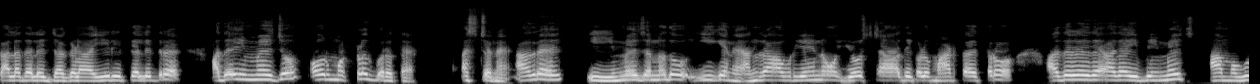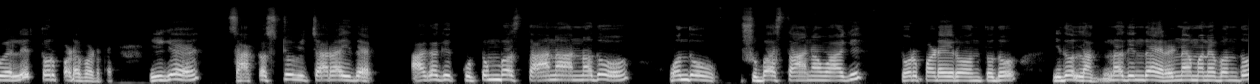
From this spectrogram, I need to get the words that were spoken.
ಕಾಲದಲ್ಲಿ ಜಗಳ ಈ ರೀತಿಯಲ್ಲಿದ್ರೆ ಅದೇ ಇಮೇಜು ಅವ್ರ ಮಕ್ಳಿಗೆ ಬರುತ್ತೆ ಅಷ್ಟೇನೆ. ಆದ್ರೆ ಈ ಇಮೇಜ್ ಅನ್ನೋದು ಈಗೇನೆ, ಅಂದ್ರೆ ಅವ್ರು ಏನು ಯೋಚನಾದಿಗಳು ಮಾಡ್ತಾ ಇರ್ತಾರೋ ಅದರದೇ ಆದ ಇಮೇಜ್ ಆ ಮಗುವಲ್ಲಿ ತೋರ್ಪಡಬಾರ್ದು. ಹೀಗೆ ಸಾಕಷ್ಟು ವಿಚಾರ ಇದೆ. ಹಾಗಾಗಿ ಕುಟುಂಬ ಸ್ಥಾನ ಅನ್ನೋದು ಒಂದು ಶುಭ ಸ್ಥಾನವಾಗಿ ತೋರ್ಪಡೆ ಇರುವಂಥದ್ದು. ಇದು ಲಗ್ನದಿಂದ ಎರಡನೇ ಮನೆ ಬಂದು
